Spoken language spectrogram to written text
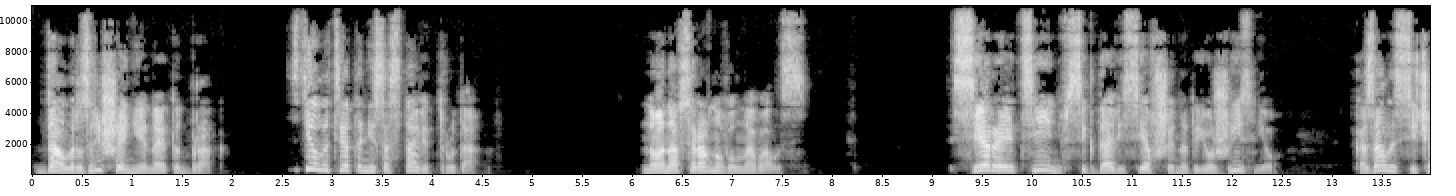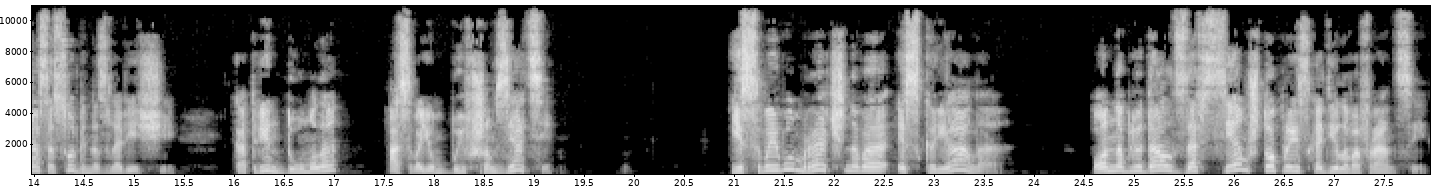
дал разрешение на этот брак. Сделать это не составит труда. Но она все равно волновалась. Серая тень, всегда висевшая над ее жизнью, казалась сейчас особенно зловещей. Катрин думала о своем бывшем зяте. Из своего мрачного эскориала он наблюдал за всем, что происходило во Франции.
